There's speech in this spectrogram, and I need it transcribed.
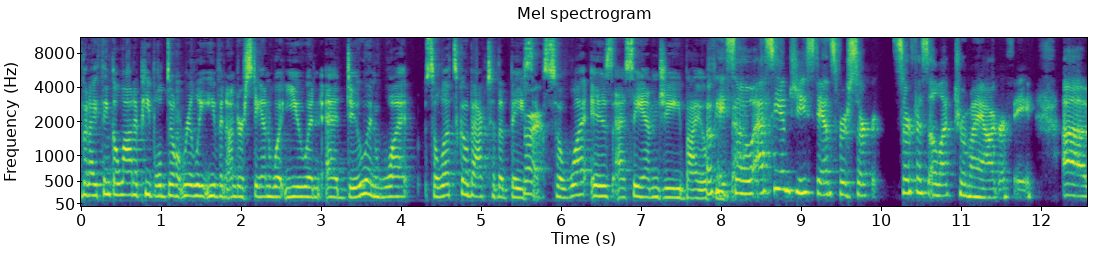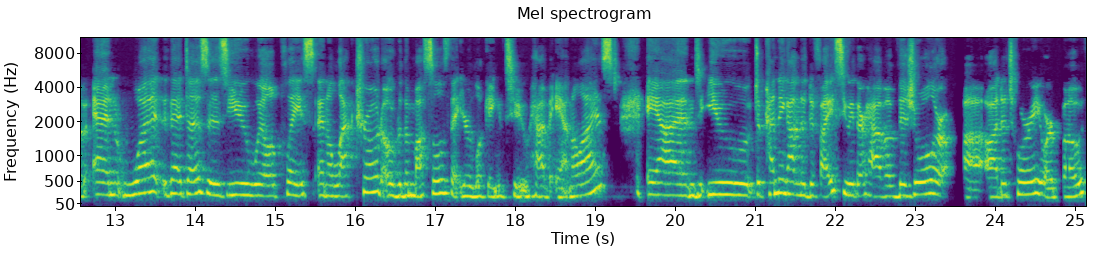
but I think a lot of people don't really even understand what you and Ed do and what. So let's go back to the basics. Sure. So, what is SEMG biofeedback? Okay, so SEMG stands for Cir- surface electromyography. Um, and what that does is you will place an electrode over the muscles that you're looking to have analyzed. And you, depending on the device, you either have a visual or uh, auditory or both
